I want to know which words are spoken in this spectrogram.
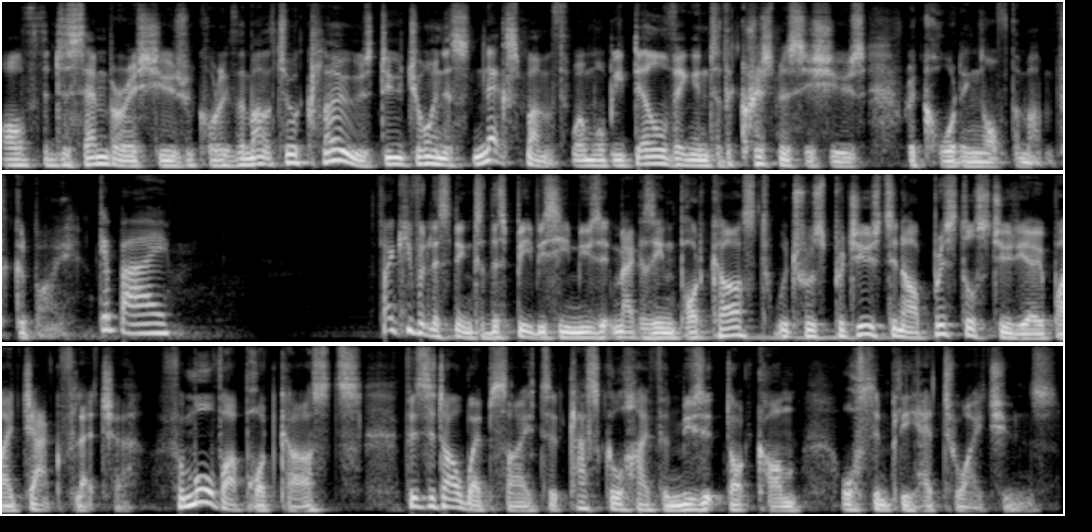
of the December issues recording of the month to a close. Do join us next month when we'll be delving into the Christmas issues recording of the month. Goodbye. Goodbye. Thank you for listening to this BBC Music Magazine podcast, which was produced in our Bristol studio by Jack Fletcher. For more of our podcasts, visit our website at classical-music.com or simply head to iTunes.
